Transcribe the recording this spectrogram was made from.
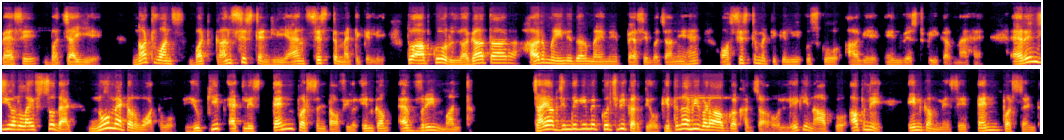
पैसे बचाइए। Not once but consistently and systematically तो आपको लगातार हर महीने दर महीने पैसे बचाने हैं और सिस्टमेटिकली उसको आगे इन्वेस्ट भी करना है। Arrange your life so that no matter what वो you keep at least ten percent of your income every month चाहे आप ज़िंदगी में कुछ भी करते हो, कितना भी बड़ा आपका खर्चा हो, लेकिन आपको अपने इनकम में से टेन परसेंट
